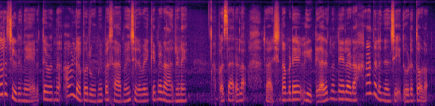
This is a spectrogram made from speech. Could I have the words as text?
കുറച്ചുകൂടി നേരത്തെ വന്ന് അവളുടെ ഒപ്പം റൂമിൽ ഇപ്പോൾ സമയം ചിലവഴിക്കേണ്ടതാരണേ അപ്പോൾ സരള രാശി നമ്മുടെ വീട്ടുകാരൻ തന്നെയല്ലടാ. അതെല്ലാം ഞാൻ ചെയ്തു കൊടുത്തോളാം.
